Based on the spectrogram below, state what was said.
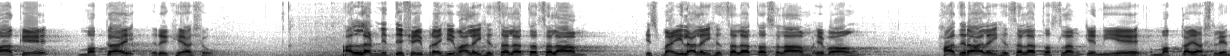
মাকে মক্কায় রেখে আসো। আল্লাহর নির্দেশে ইব্রাহিম আলাইহি সালাতাম ইসমাইল আলাইহি সালাতাম এবং হাজরা আলাইহি সালাতামকে নিয়ে মক্কায় আসলেন।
